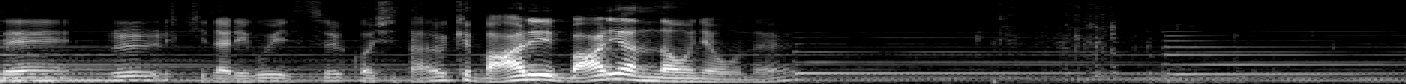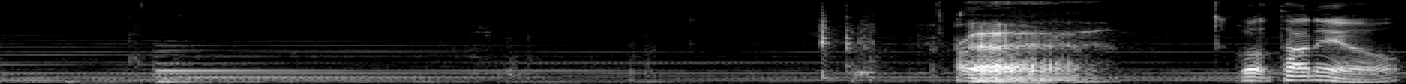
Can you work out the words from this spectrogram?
때를 기다리고 있을 것이다. 왜 이렇게 말이 말이 안 나오냐 오늘 그렇다네요.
